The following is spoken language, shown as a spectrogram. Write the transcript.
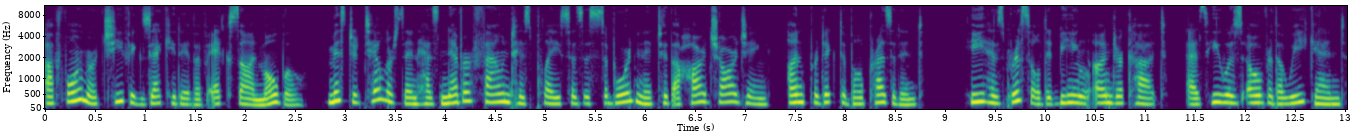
A former chief executive of ExxonMobil, Mr. Tillerson has never found his place as a subordinate to the hard-charging, unpredictable president. He has bristled at being undercut, as he was over the weekend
